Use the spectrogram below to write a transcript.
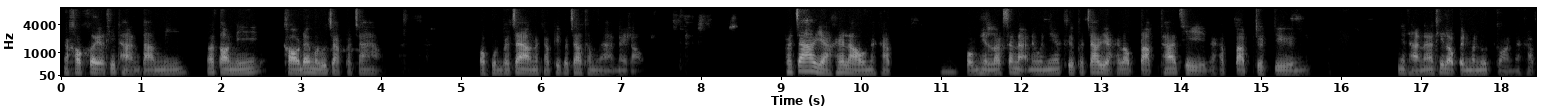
และเขาเคยอธิษฐานตามนี้ แล้วตอนนี้เขาได้มารู้จักพระเจ้า ขอบคุณพระเจ้านะครับ ที่พระเจ้าทำงานในเรา พระเจ้าอยากให้เรานะครับ ผมเห็นลักษณะในวันนี้คือพระเจ้าอยากให้เราปรับท่าทีนะครับ ปรับจุดยืน ในฐานะที่เราเป็นมนุษย์ก่อนนะครับ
